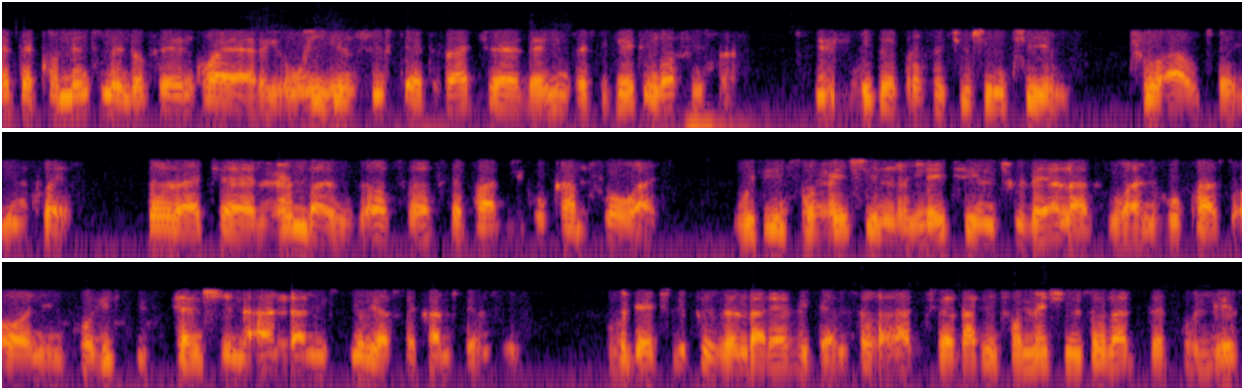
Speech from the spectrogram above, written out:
at the commencement of the inquiry, we insisted that uh, the investigating officer with the prosecution team throughout the inquest so that uh, members of, of the public who come forward with information relating to their loved one who passed on in police detention under mysterious circumstances would actually present that evidence so that uh, that information so that the police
